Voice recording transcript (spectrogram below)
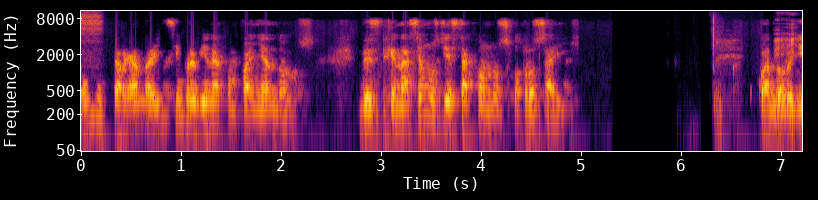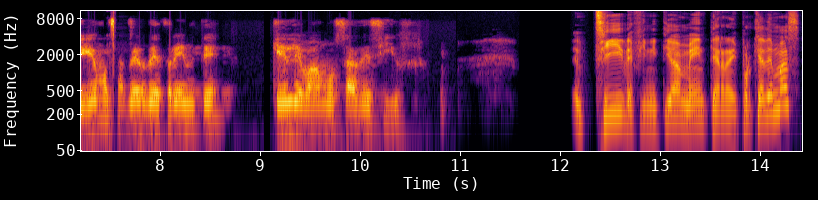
traemos cargando ahí, siempre viene acompañándonos. Desde que nacemos ya está con nosotros ahí. Cuando lo lleguemos a ver de frente, ¿qué le vamos a decir? Sí, definitivamente, Rey, porque además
